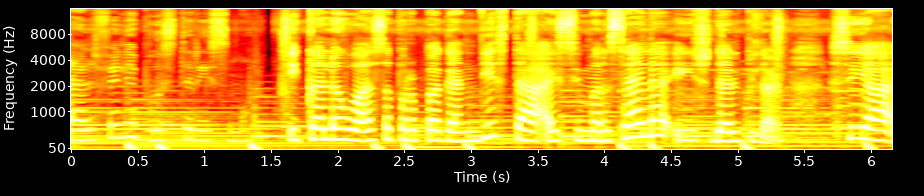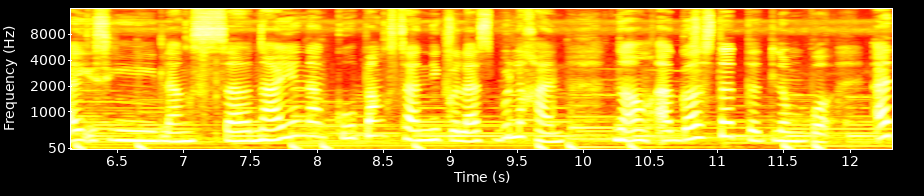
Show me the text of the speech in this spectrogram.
El Filibusterismo. Ikalawa sa propagandista ay si Marcela H. Del Pilar. Siya ay isinilang sa nayon ng Kupang San Nicolas, Bulacan noong Agosto 30 at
